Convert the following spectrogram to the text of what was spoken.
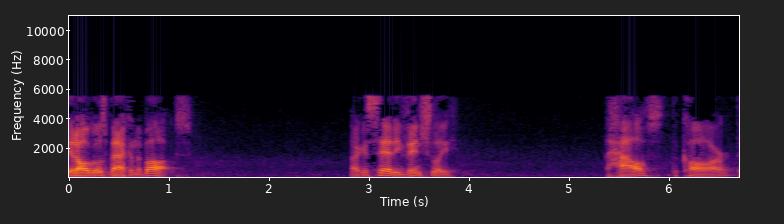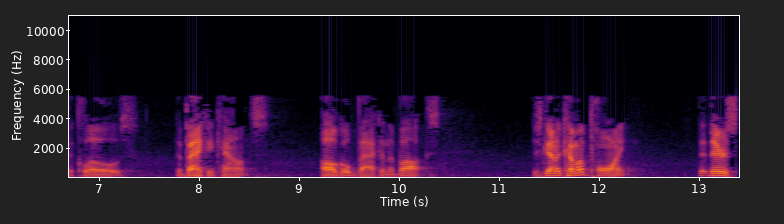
it all goes back in the box. Like I said, eventually, the house, the car, the clothes, the bank accounts all go back in the box. There's going to come a point that there's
